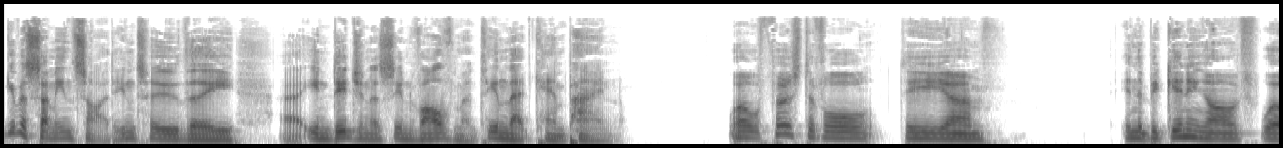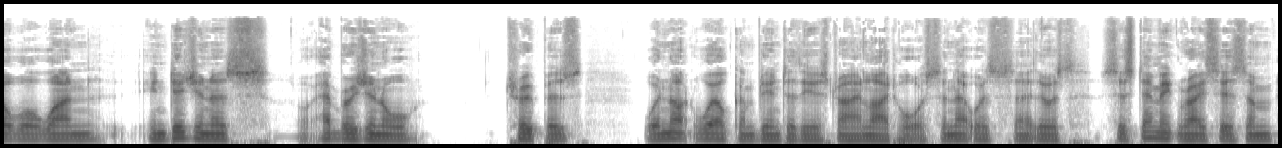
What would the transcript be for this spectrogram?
Give us some insight into the uh, Indigenous involvement in that campaign. Well, first of all, the um, in the beginning of World War One, Indigenous or Aboriginal troopers were not welcomed into the Australian Light Horse, and that was uh, there was systemic racism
